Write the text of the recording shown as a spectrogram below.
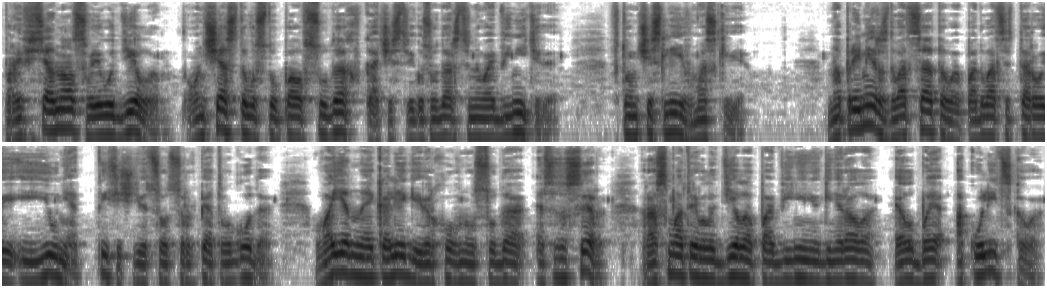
Профессионал своего дела, он часто выступал в судах в качестве государственного обвинителя, в том числе и в Москве. Например, с 20 по 22 июня 1945 года военная коллегия Верховного суда СССР рассматривала дело по обвинению генерала Л.Б. Акулицкого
